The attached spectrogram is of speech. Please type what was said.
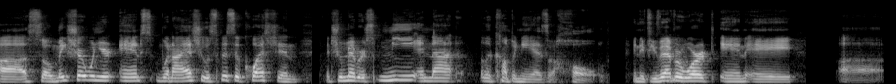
Uh, so make sure when you're ans- when I ask you a specific question that you remember it's me and not the company as a whole. And if you've ever worked in a uh,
